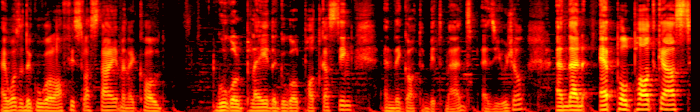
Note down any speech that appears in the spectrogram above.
i was at the google office last time and i called Google Play, the Google podcasting, and they got a bit mad as usual. And then Apple Podcast,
